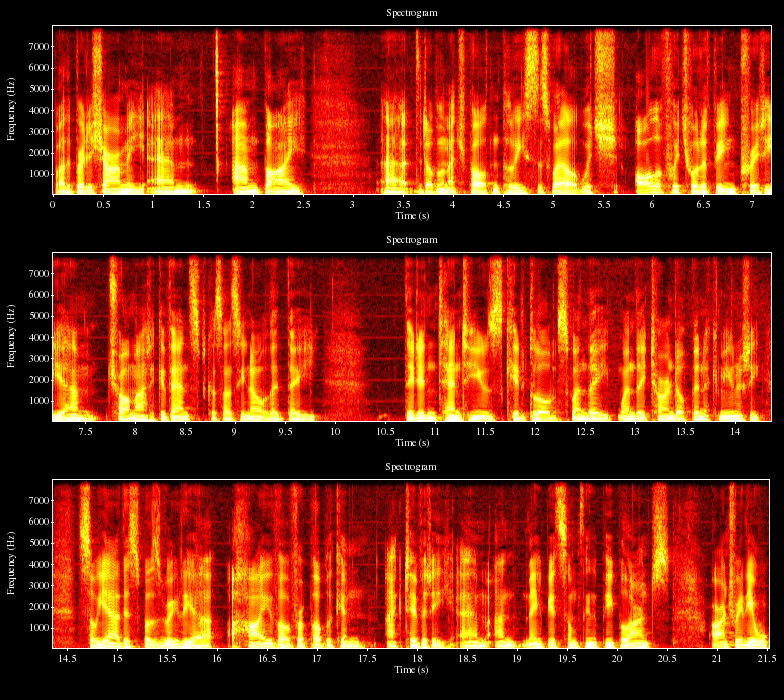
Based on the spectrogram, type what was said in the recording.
by the British Army, um, and by uh, the Dublin Metropolitan Police as well, which all of which would have been pretty um, traumatic events because, as you know, they, they they didn't tend to use kid gloves when they when they turned up in a community. So yeah, this was really a, a hive of Republican activity, um, and maybe it's something that people aren't aren't really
